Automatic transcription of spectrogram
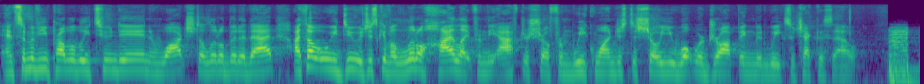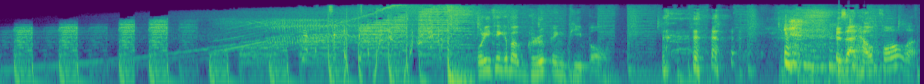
And some of you probably tuned in and watched a little bit of that. I thought what we'd do is just give a little highlight from the After Show from week one, just to show you what we're dropping midweek. So check this out. What do you think about grouping people? Is that helpful?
